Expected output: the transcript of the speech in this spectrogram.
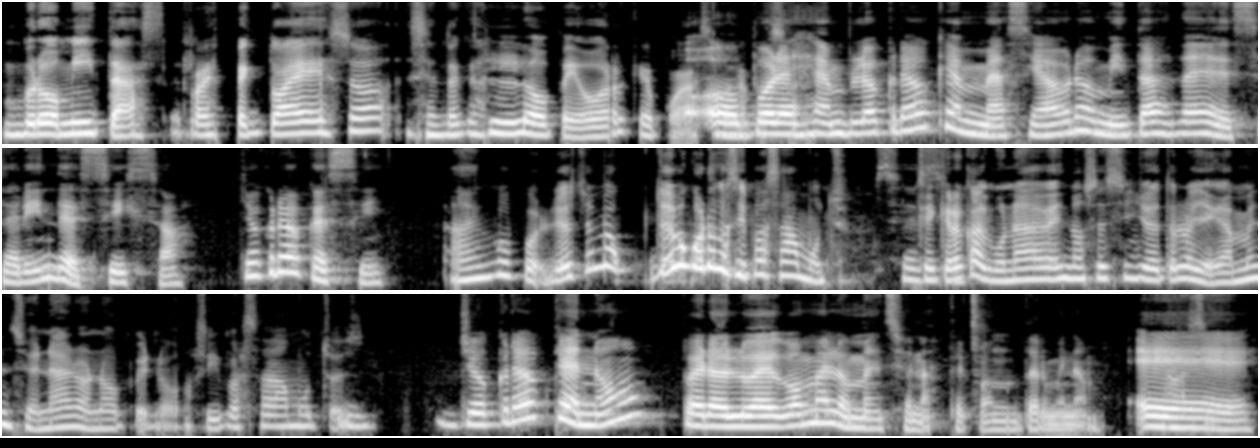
bromitas respecto a eso, siento que es lo peor que puede hacer O por persona. ejemplo, creo que me hacía bromitas de ser indecisa. Yo creo que sí. Algo por- yo, yo me, yo me acuerdo que sí pasaba mucho. Sí, Que sí. creo que alguna vez, no sé si yo te lo llegué a mencionar o no, pero sí pasaba mucho eso. Yo creo que no, pero luego me lo mencionaste cuando terminamos. Eh,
